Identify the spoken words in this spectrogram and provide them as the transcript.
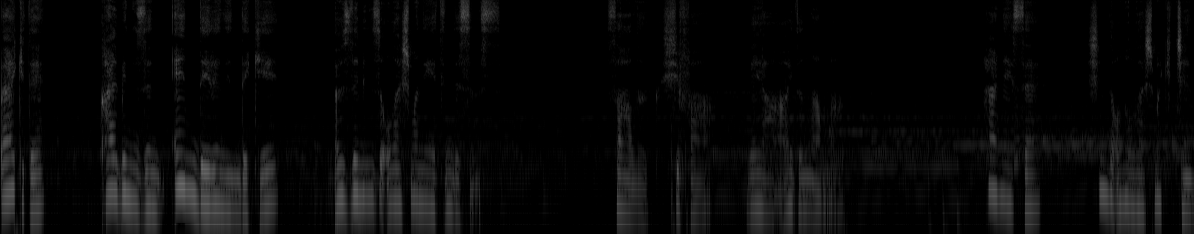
Belki de kalbinizin en derinindeki özleminize ulaşma niyetindesiniz sağlık, şifa veya aydınlanma. Her neyse şimdi ona ulaşmak için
